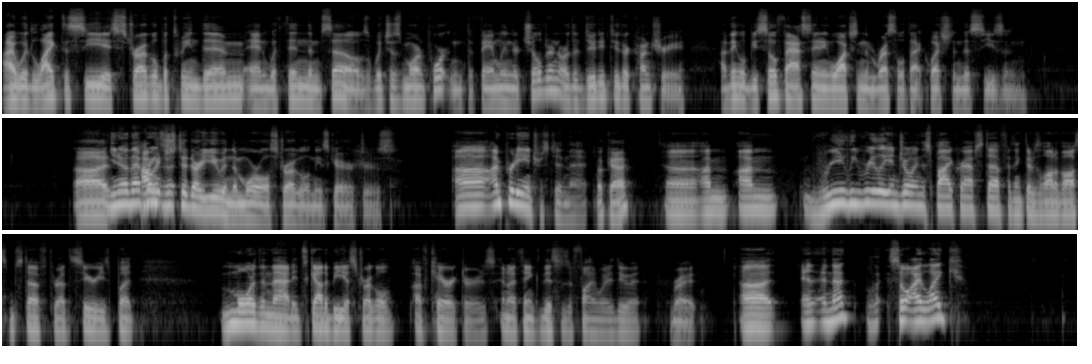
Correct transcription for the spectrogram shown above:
I would like to see a struggle between them and within themselves. Which is more important, the family and their children, or their duty to their country? I think it will be so fascinating watching them wrestle with that question this season. Uh, You know, that how brings a- interested are you in the moral struggle in these characters? Uh, I'm pretty interested in that. Okay, Uh, I'm I'm really really enjoying the spycraft stuff. I think there's a lot of awesome stuff throughout the series, but more than that, it's got to be a struggle of characters, and I think this is a fine way to do it. right. Uh, and and that so I like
